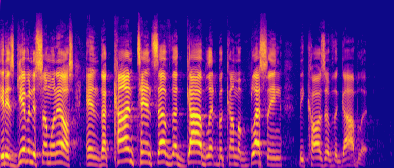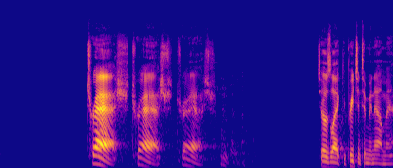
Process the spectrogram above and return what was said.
it is given to someone else, and the contents of the goblet become a blessing because of the goblet. Trash, trash, trash. Hmm. Joe's like, You're preaching to me now, man.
